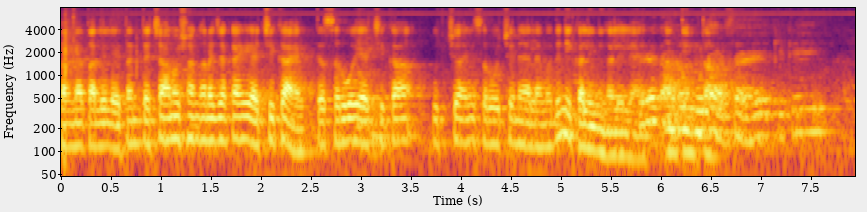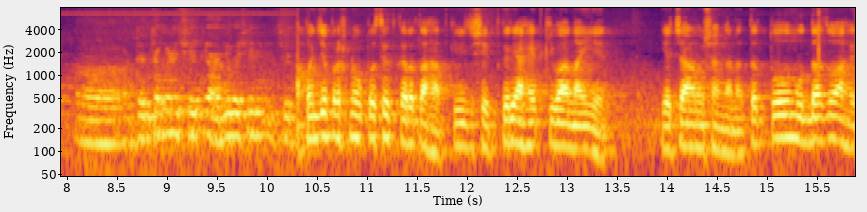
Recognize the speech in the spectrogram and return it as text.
करण्यात आलेले आहेत. आणि त्याच्या अनुषंगाने ज्या काही याचिका आहेत त्या सर्व याचिका उच्च आणि सर्वोच्च न्यायालयामध्ये निकाली निघालेल्या आहेत. अंतिमतः असा आहे की ते अं, त्यांच्याकडे शेती आदिवासी शेती. आपण जे प्रश्न उपस्थित करत आहात की शेतकरी आहेत किंवा नाही आहेत याच्या अनुषंगानं तर तो मुद्दा जो आहे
